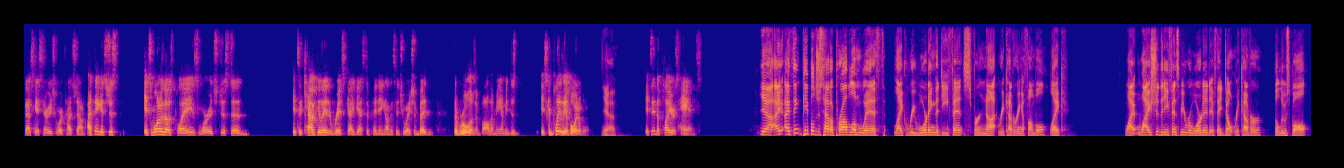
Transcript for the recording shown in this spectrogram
Best case scenario, you score a touchdown. I think it's just it's one of those plays where it's just a it's a calculated risk, I guess, depending on the situation. But the rule doesn't bother me. I mean, just it's completely avoidable. Yeah. It's in the player's hands. Yeah, I, I think people just have a problem with like rewarding the defense for not recovering a fumble. Like, why why should the defense be rewarded if they don't recover the loose ball?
